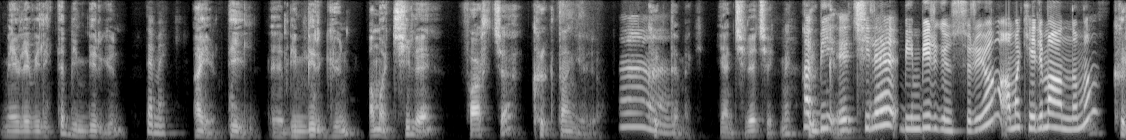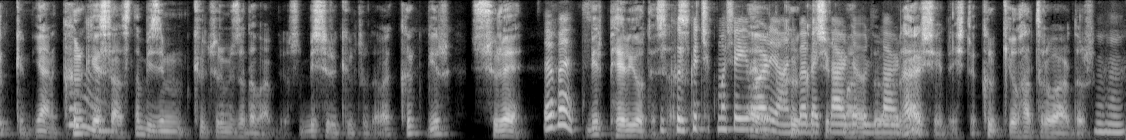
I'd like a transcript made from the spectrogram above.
Mevlevilikte bin bir gün. Demek. Hayır değil. E, bin bir gün ama Çile Farsça 40'tan geliyor. Ha. 40 demek. Yani çile çekmek 40 Ha, bir, gün. e, çile bin bir gün sürüyor ama kelime anlamı 40 gün. Yani 40 Hmm. esasında bizim kültürümüzde de var biliyorsun. Bir sürü kültürde var. 40 bir süre, evet. bir periyot Bir esasında. kırkı çıkma şeyi var Evet, yani 40'ı bebeklerde, ölülerde. Her şeyde işte 40 yıl hatırı vardır. Hı hı.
